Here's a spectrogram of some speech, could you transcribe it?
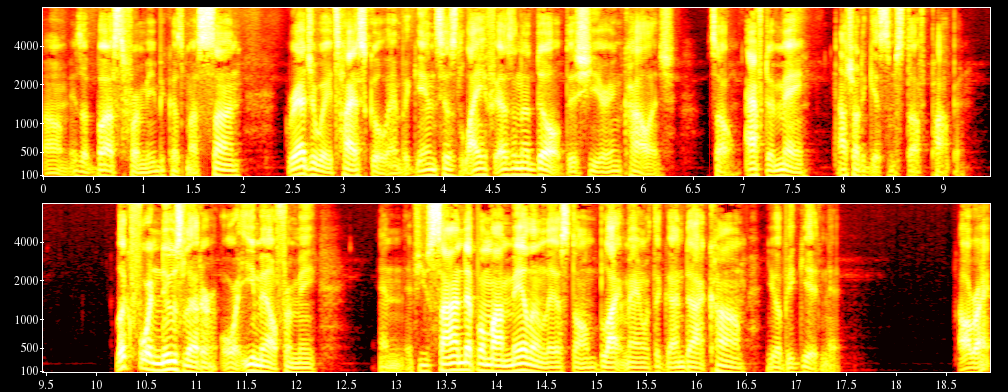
um, is a bust for me because my son graduates high school and begins his life as an adult this year in college. So after May, I'll try to get some stuff popping. Look for a newsletter or email from me. And if you signed up on my mailing list on blackmanwithagun.com, you'll be getting it. All right?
